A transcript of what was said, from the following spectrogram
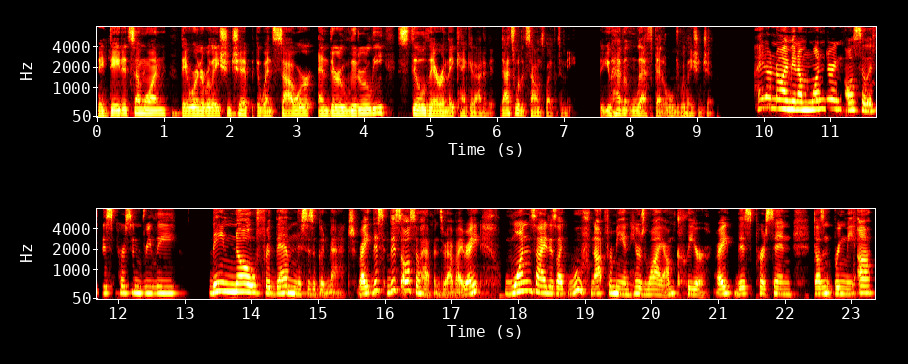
They dated someone, they were in a relationship, it went sour, and they're literally still there and they can't get out of it. That's what it sounds like to me. That you haven't left that old relationship. I don't know. I mean, I'm wondering also if this person really they know for them this is a good match, right? This this also happens, Rabbi, right? One side is like, woof, not for me, and here's why. I'm clear, right? This person doesn't bring me up.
